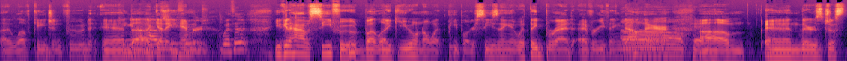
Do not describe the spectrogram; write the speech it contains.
I love Cajun food Can and you not uh, have getting seafood hammered. with it? You can have seafood, but like you don't know what people are seasoning it with. They bread everything down Oh, there. okay. Um, and there's just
